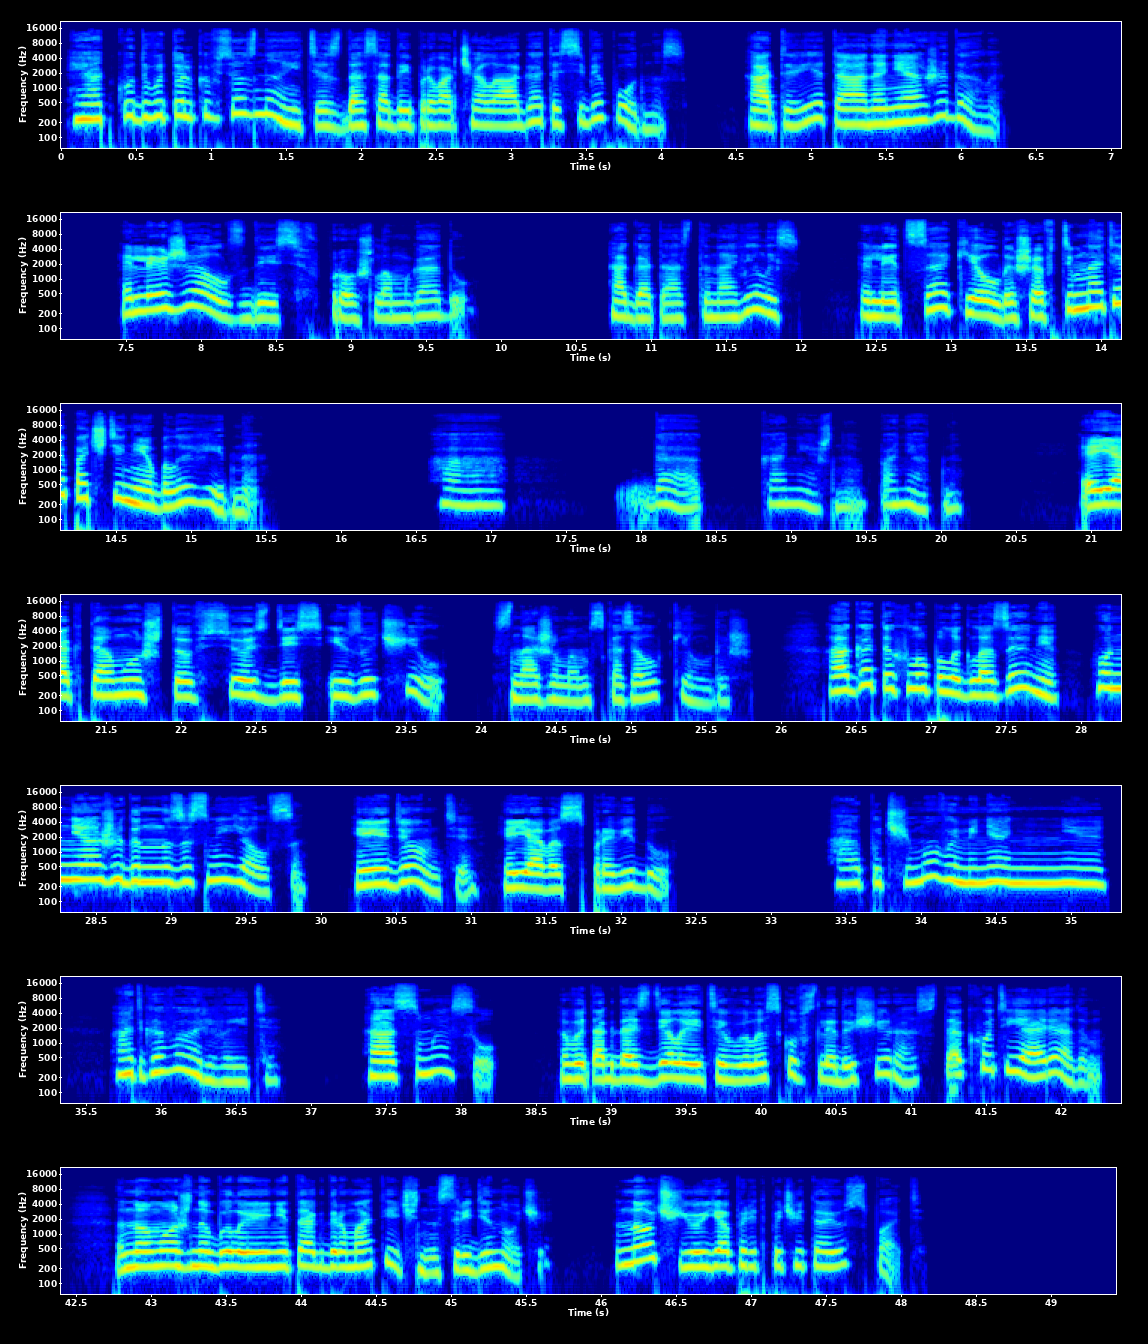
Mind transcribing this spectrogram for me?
«И откуда вы только все знаете?» — с досадой проворчала Агата себе под нос. Ответа она не ожидала. «Лежал здесь в прошлом году». Агата остановилась. Лица Келдыша в темноте почти не было видно. «А да, конечно, понятно. Я к тому, что все здесь изучил, с нажимом сказал Келдыш. Агата хлопала глазами, он неожиданно засмеялся. «Идемте, я вас проведу». «А почему вы меня не отговариваете?» «А смысл? Вы тогда сделаете вылазку в следующий раз, так хоть я рядом. Но можно было и не так драматично среди ночи. Ночью я предпочитаю спать.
